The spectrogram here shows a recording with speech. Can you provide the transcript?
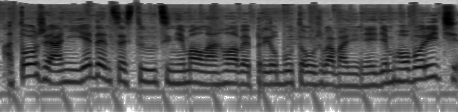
A to, že ani jeden cestujúci nemal na hlave prilbu, to už vám ani nejdem hovoriť. E,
